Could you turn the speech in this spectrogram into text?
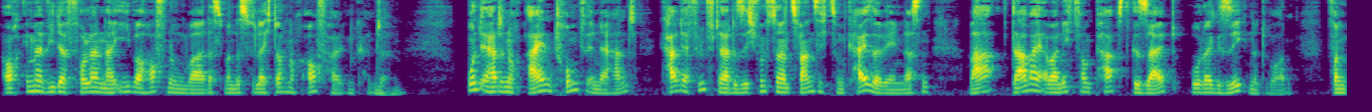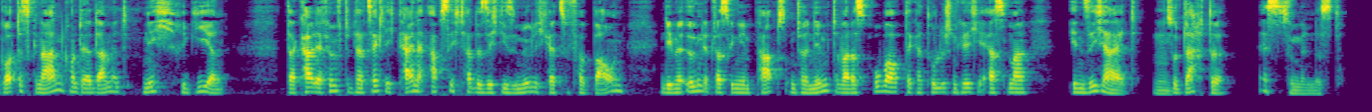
auch immer wieder voller naiver Hoffnung war, dass man das vielleicht doch noch aufhalten könnte. Und er hatte noch einen Trumpf in der Hand. Karl V. hatte sich 1520 zum Kaiser wählen lassen, war dabei aber nicht vom Papst gesalbt oder gesegnet worden. Von Gottes Gnaden konnte er damit nicht regieren. Da Karl V. tatsächlich keine Absicht hatte, sich diese Möglichkeit zu verbauen, indem er irgendetwas gegen den Papst unternimmt, war das Oberhaupt der katholischen Kirche erstmal in Sicherheit. So dachte es zumindest.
